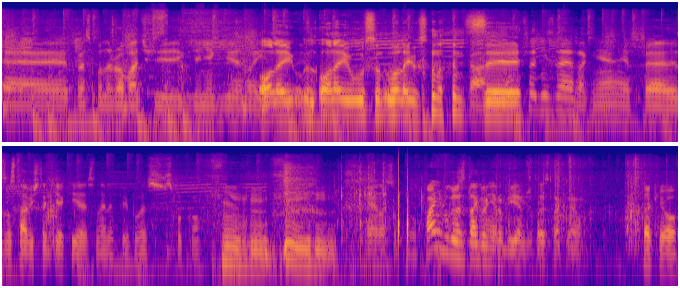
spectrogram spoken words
e, trochę spolerować e, gdzie niegdzie, no i... Olej, olej, usun olej usunąć Tak, z... no, przedni zderzak, nie? Jeszcze zostawić taki jaki jest, najlepiej, bo jest spoko. nie no super. Fajnie w ogóle, że tego nie robiłem, że to jest takie... Takie o.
